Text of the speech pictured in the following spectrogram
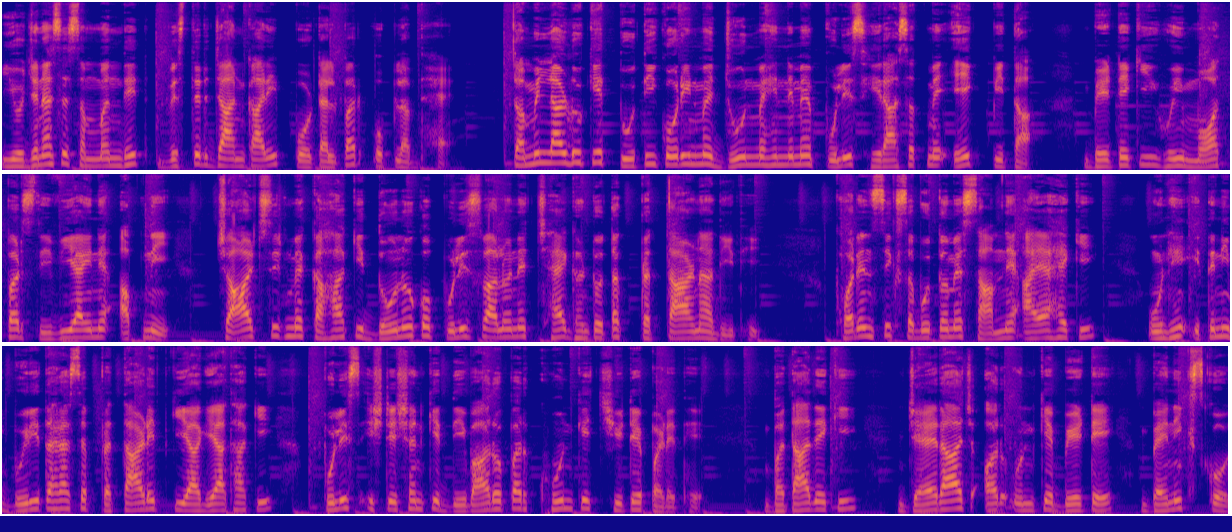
योजना से संबंधित विस्तृत जानकारी पोर्टल पर उपलब्ध है। तमिलनाडु के तूतीकोरिन में जून महीने में पुलिस हिरासत में एक पिता बेटे की हुई मौत पर सीबीआई ने अपनी चार्जशीट में कहा कि दोनों को पुलिस वालों ने छह घंटों तक प्रताड़ना दी थी। फॉरेंसिक सबूतों में सामने आया है कि उन्हें इतनी बुरी तरह से प्रताड़ित किया गया था कि पुलिस स्टेशन की दीवारों पर खून के छींटे पड़े थे। बता दें कि जयराज और उनके बेटे बेनिक्स को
